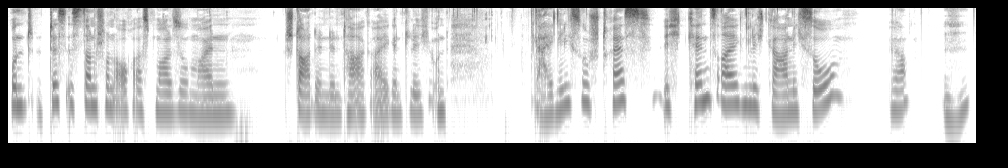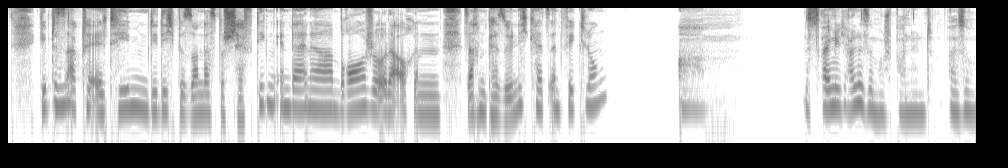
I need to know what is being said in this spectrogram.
Und das ist dann schon auch erstmal so mein Start in den Tag eigentlich. Und eigentlich so Stress, ich kenne es eigentlich gar nicht so. Ja. Mhm. Gibt es mhm. aktuell Themen, die dich besonders beschäftigen in deiner Branche oder auch in Sachen Persönlichkeitsentwicklung? Ähm, ist eigentlich alles immer spannend. Also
